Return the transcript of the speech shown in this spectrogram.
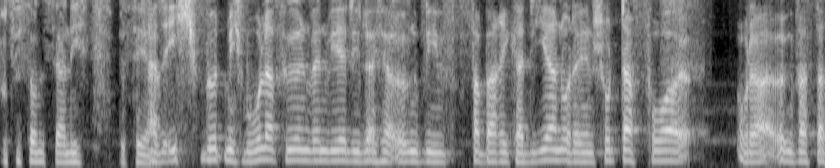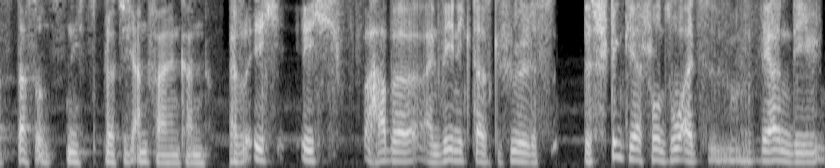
tut sich sonst ja nichts bisher. Also ich würde mich wohler fühlen, wenn wir die Löcher irgendwie verbarrikadieren oder den Schutt davor oder irgendwas, dass, dass uns nichts plötzlich anfallen kann. Also ich, ich habe ein wenig das Gefühl, dass es stinkt ja schon so, als wären die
